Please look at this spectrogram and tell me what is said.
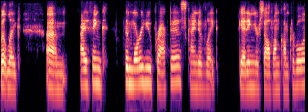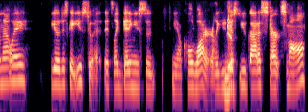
But like um I think the more you practice kind of like getting yourself uncomfortable in that way, you'll just get used to it. It's like getting used to, you know, cold water. Like you Yeah. just you got to start small.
